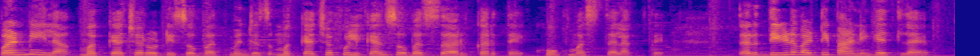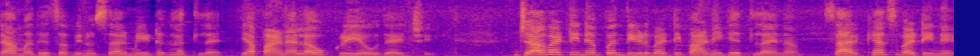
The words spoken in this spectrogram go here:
पण मी हिला मक्याच्या रोटीसोबत म्हणजेच मक्याच्या फुलक्यांसोबत सर्व करते. खूप मस्त लागते. तर दीड वाटी पाणी घेतलंय. त्यामध्ये चवीनुसार मीठ घातलंय. या पाण्याला उकळी येऊ द्यायची. ज्या वाटीने आपण दीड वाटी पाणी घेतलंय ना सारख्याच वाटीने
